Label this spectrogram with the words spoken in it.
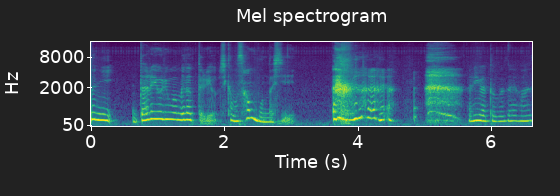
当に誰よりも目立ってるよ。しかも3本だし。ありがとうございます。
